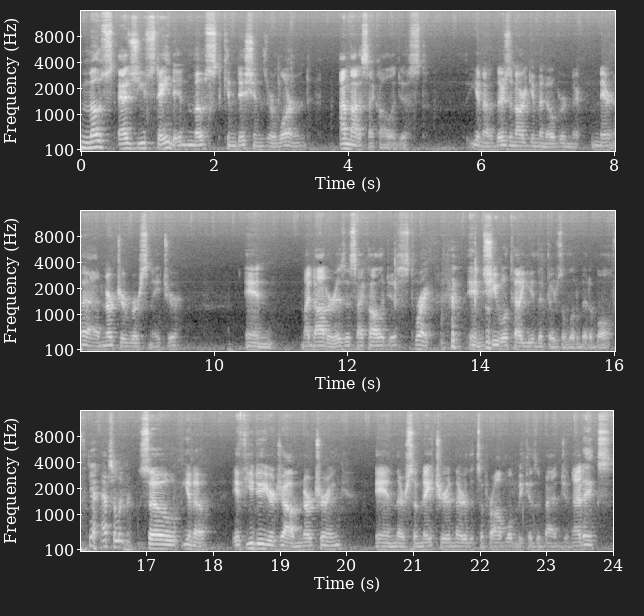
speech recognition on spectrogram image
most, as you stated, most conditions are learned. I'm not a psychologist. You know, there's an argument over nur- nur- uh, nurture versus nature, and my daughter is a psychologist, Right. and she will tell you that there's a little bit of both. yeah, absolutely. So, you know, if you do your job nurturing and there's some nature in there that's a problem because of bad genetics,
